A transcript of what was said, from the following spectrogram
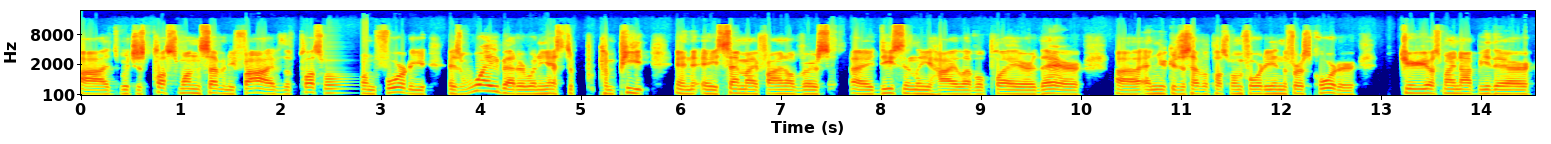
odds, which is plus 175, the plus 140 is way better when he has to compete in a semifinal versus a decently high level player there. Uh, and you could just have a plus 140 in the first quarter. Kyrgios might not be there,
